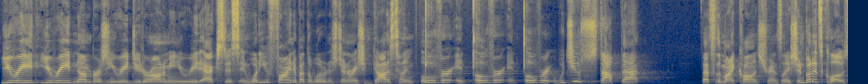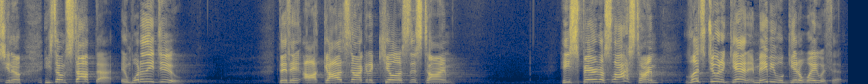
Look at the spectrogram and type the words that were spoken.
You read, you read Numbers and you read Deuteronomy and you read Exodus, and what do you find about the wilderness generation? God is telling them over and over and over, would you stop that? That's the Mike Collins translation, but it's close, you know. He's telling them, stop that. And what do they do? They think, ah, oh, God's not going to kill us this time. He spared us last time. Let's do it again, and maybe we'll get away with it.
